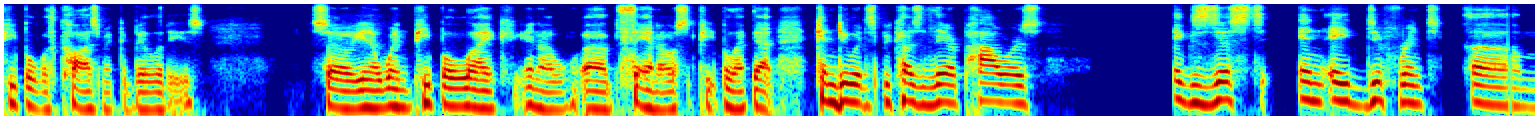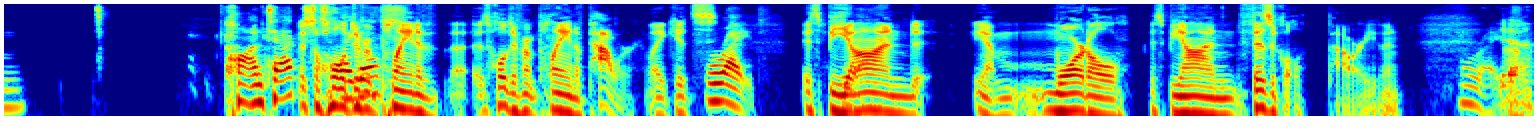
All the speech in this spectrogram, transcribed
people with cosmic abilities. So, you know, when people like, you know, uh, Thanos, people like that can do it, it's because their powers exist in a different um, context. it's a whole I different guess. plane of uh, it's a whole different plane of power. Like it's Right. it's beyond yeah mortal. It's beyond physical power even. All right. Yeah.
